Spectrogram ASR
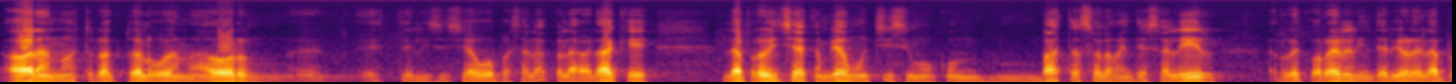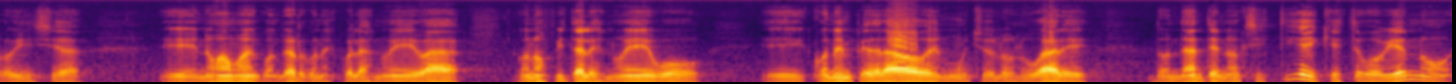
Ahora nuestro actual gobernador, eh, este, licenciado Hugo Pasalaco. La verdad que la provincia ha cambiado muchísimo. Con, basta solamente salir, recorrer el interior de la provincia, eh, nos vamos a encontrar con escuelas nuevas, con hospitales nuevos, con empedrados en muchos de los lugares donde antes no existía y que este gobierno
